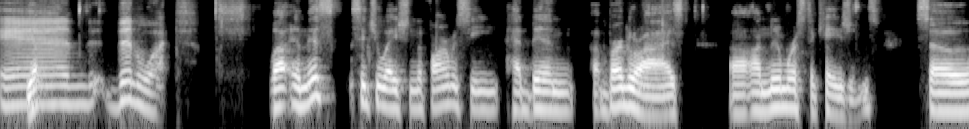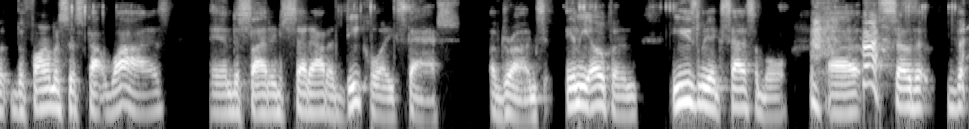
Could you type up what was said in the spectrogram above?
and yep. then what? Well, in this situation, the pharmacy had been uh, burglarized uh, on numerous occasions. So the pharmacist got wise and decided to set out a decoy stash of drugs in the open, easily accessible, uh, so that th-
